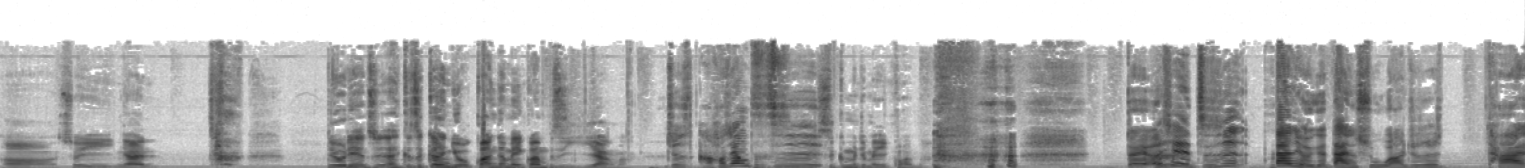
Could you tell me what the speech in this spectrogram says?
哦，所以你看，六天之可是跟有关跟没关不是一样吗？就是啊，好像只是 是根本就没关嘛。对，而且只是，但是有一个但书啊，就是他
